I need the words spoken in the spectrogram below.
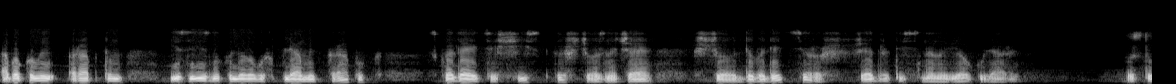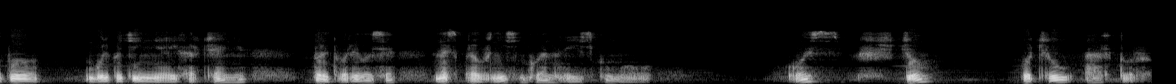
або коли раптом із різнокольорових плям і крапок складається шістка, що означає, що доведеться розщедритись на нові окуляри. Поступово булькотіння і харчання перетворилося на справжнісіньку англійську мову. Ось що почув Артур.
